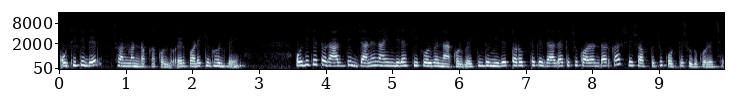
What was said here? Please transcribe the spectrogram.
অতিথিদের সম্মান রক্ষা করল। এরপরে কি ঘটবে? ওদিকে তো রাজদীপ জানে না ইন্দিরা কি করবে, না করবে। কিন্তু নিজের তরফ থেকে যা যা কিছু করার দরকার, সে সব কিছু করতে শুরু করেছে।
